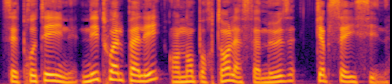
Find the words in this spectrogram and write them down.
Cette protéine nettoie le palais en emportant la fameuse capsaïcine.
